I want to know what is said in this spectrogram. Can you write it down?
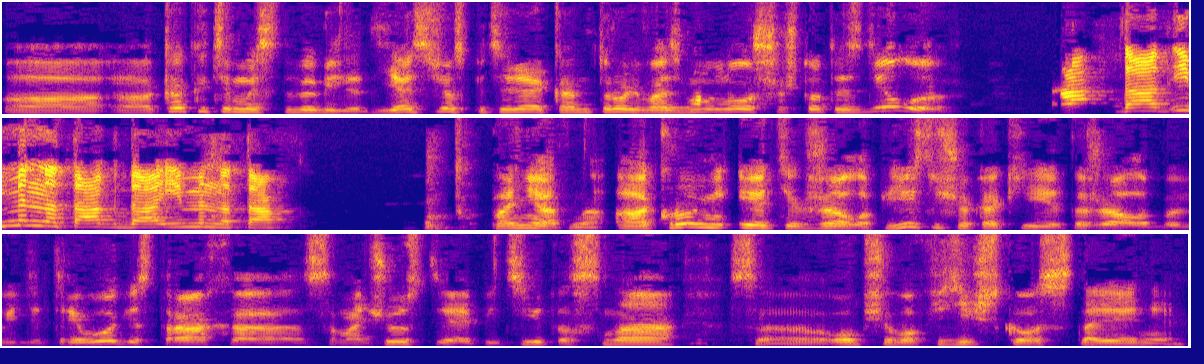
а, а, как эти мысли выглядят? Я сейчас потеряю контроль, возьму нож и что-то сделаю? Да, да, именно так, да, именно так. Понятно. А кроме этих жалоб, есть еще какие-то жалобы в виде тревоги, страха, самочувствия, аппетита, сна, общего физического состояния?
